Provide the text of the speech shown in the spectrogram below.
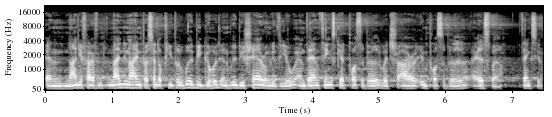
and 95, 99% of people will be good and will be sharing with you, and then things get possible which are impossible elsewhere. Thanks you.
